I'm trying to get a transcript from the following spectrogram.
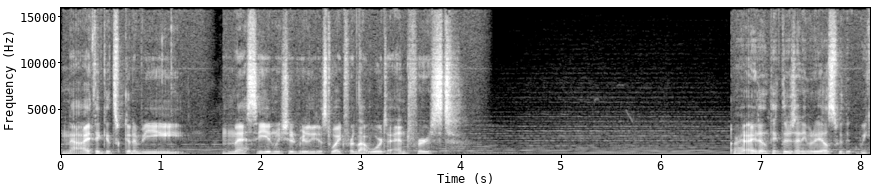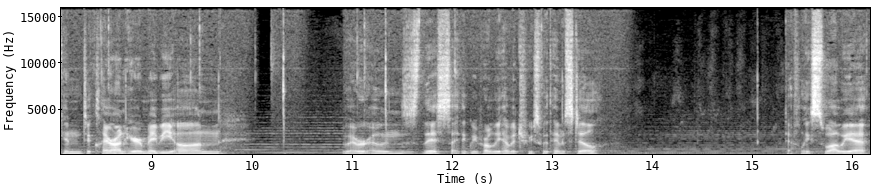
No, I think it's going to be messy and we should really just wait for that war to end first. Alright, I don't think there's anybody else we can declare on here. Maybe on whoever owns this. I think we probably have a truce with him still. Definitely Swabia.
